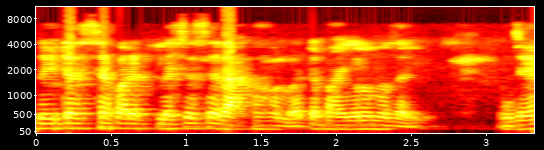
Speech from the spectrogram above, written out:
দুইটা সেপারেট প্লেসেসে রাখা হলো। এটা বাইবেল অনুযায়ী। যে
